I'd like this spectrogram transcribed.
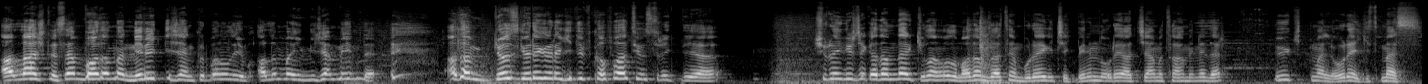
Allah aşkına sen bu adamdan ne bekleyeceksin kurban olayım. Alınmayın gücenmeyin de. Adam göz göre göre gidip kafa atıyor sürekli ya. Şuraya girecek adam der ki lan oğlum adam zaten buraya gidecek. Benim de oraya atacağımı tahmin eder. Büyük ihtimalle oraya gitmez.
